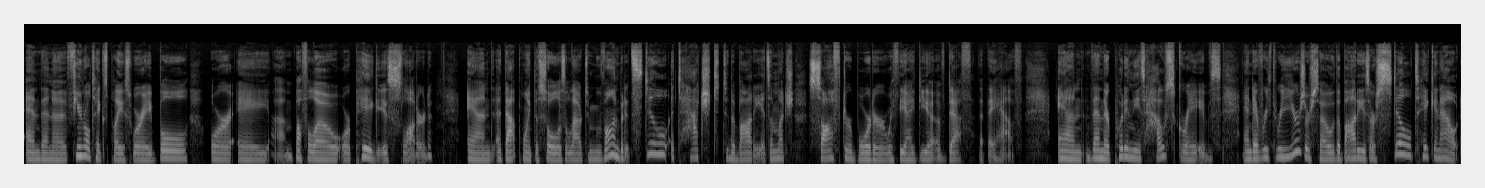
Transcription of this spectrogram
And then a funeral takes place where a bull or a um, buffalo or pig is slaughtered. And at that point, the soul is allowed to move on, but it's still attached to the body. It's a much softer border with the idea of death that they have. And then they're put in these house graves. And every three years or so, the bodies are still taken out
